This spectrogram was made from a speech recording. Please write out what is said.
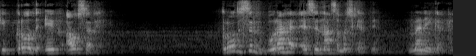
कि क्रोध एक अवसर है। क्रोध सिर्फ़ बुरा है, ऐसे ना समझ कहते। मैं नहीं कहता।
